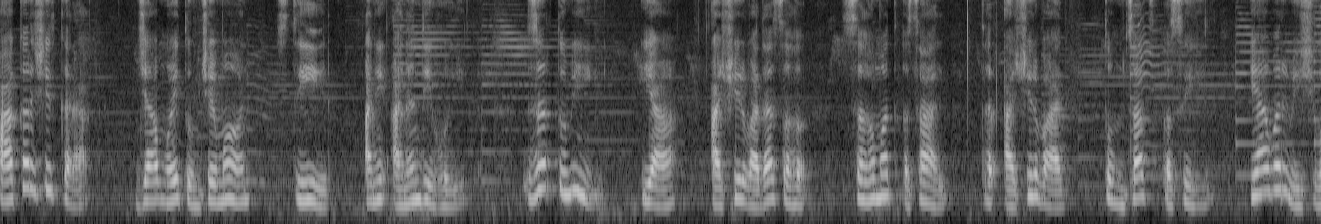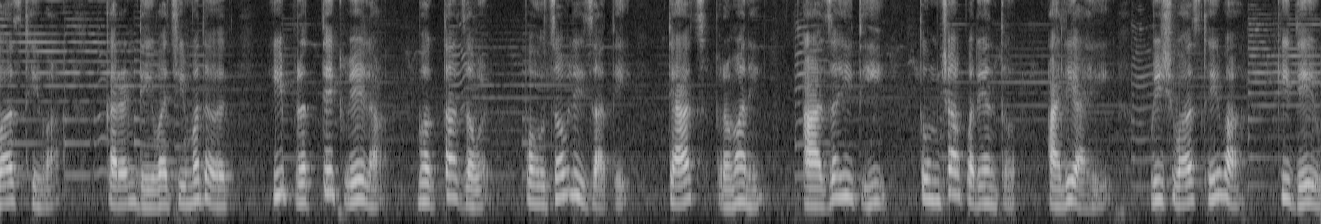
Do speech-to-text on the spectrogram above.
आकर्षित करा. ज्यामुळे तुमचे मन स्थिर आणि आनंदी होईल. जर तुम्ही या आशीर्वादासह सहमत असाल तर आशीर्वाद तुमचाच असेल. यावर विश्वास ठेवा कारण देवाची मदत ही प्रत्येक वेळेला भक्ताजवळ पोहोचवली जाते. त्याचप्रमाणे आजही ती तुमच्यापर्यंत आली आहे. विश्वास ठेवा की देव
